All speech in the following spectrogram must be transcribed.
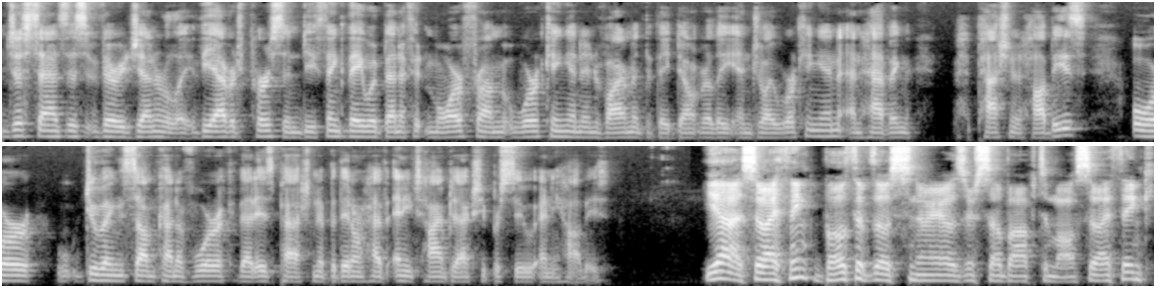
just answer this very generally, the average person, do you think they would benefit more from working in an environment that they don't really enjoy working in and having passionate hobbies? Or doing some kind of work that is passionate, but they don't have any time to actually pursue any hobbies? Yeah, so I think both of those scenarios are suboptimal. So I think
